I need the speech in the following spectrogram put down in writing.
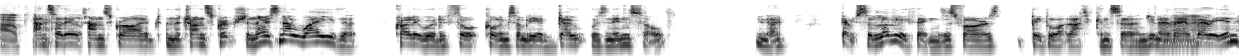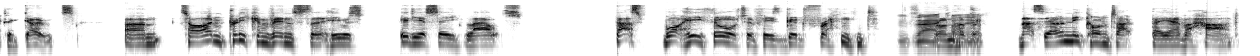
Okay. And so they were transcribed. And the transcription, there is no way that Crowley would have thought calling somebody a goat was an insult. You know, goats are lovely things as far as people like that are concerned. You know, they're very into goats. Um, so I'm pretty convinced that he was idiocy, louts. That's what he thought of his good friend. Ron exactly. Hubbard. That's the only contact they ever had.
